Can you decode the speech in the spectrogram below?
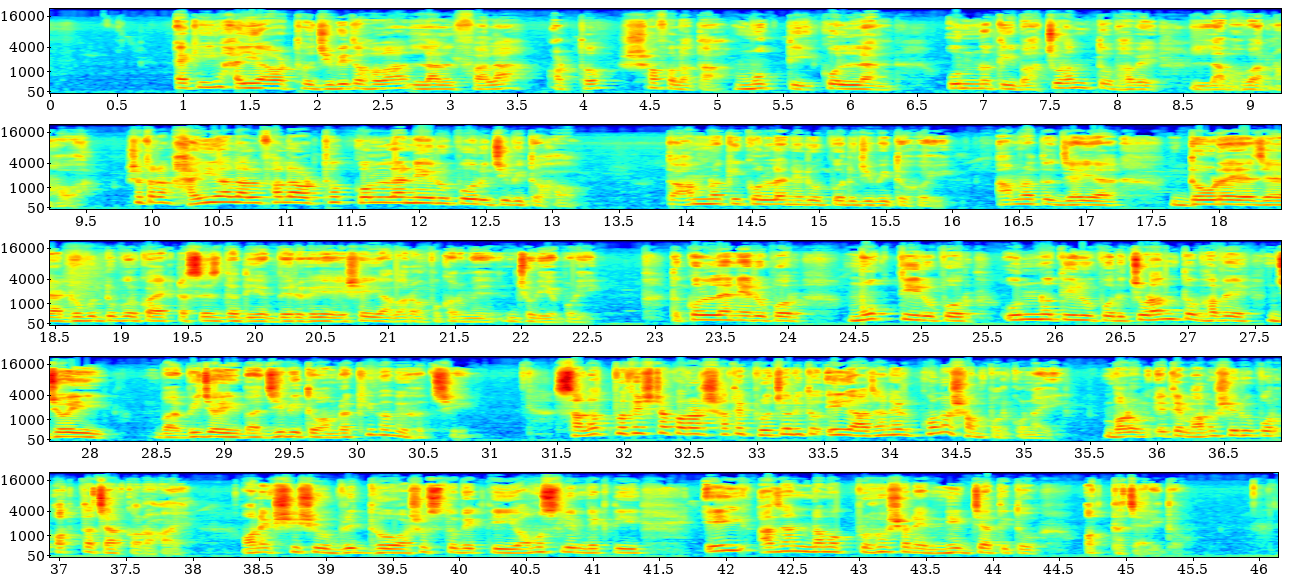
একই হাইয়া অর্থ জীবিত হওয়া, লাল ফালা অর্থ সফলতা, মুক্তি, কল্যাণ, উন্নতি বা চূড়ান্তভাবে লাভবান হওয়া। সুতরাং হাইয়া, লাল ফালা অর্থ কল্যাণের উপর জীবিত হও। তো আমরা কি কল্যাণের উপর জীবিত হই? আমরা তো যাইয়া দৌড়ে যাইয়া ডুবুর ডুবুর কয়েকটা সেজদা দিয়ে বের হয়ে এসেই আবার অপকর্মে জড়িয়ে পড়ি। তো কল্যাণের উপর, মুক্তির উপর, উন্নতির উপর চূড়ান্তভাবে জয়ী বা বিজয়ী বা জীবিত আমরা কীভাবে হচ্ছি? সালাদ প্রতিষ্ঠা করার সাথে প্রচলিত এই আজানের কোনো সম্পর্ক নাই, বরং এতে মানুষের উপর অত্যাচার করা হয়। অনেক শিশু, বৃদ্ধ, অসুস্থ ব্যক্তি, অমুসলিম ব্যক্তি এই আজান নামক প্রহসনে নির্যাতিত, অত্যাচারিত।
